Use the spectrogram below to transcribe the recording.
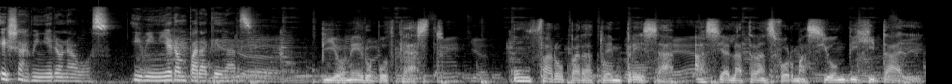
Ellas vinieron a vos y vinieron para quedarse. Pionero Podcast. Un faro para tu empresa hacia la transformación digital.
